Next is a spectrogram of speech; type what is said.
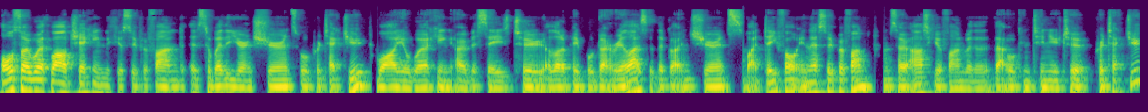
Also worthwhile checking with your super fund as to whether your insurance will protect you while you're working overseas too. A lot of people don't realize that they've got insurance by default in their super fund. So ask your fund whether that will continue to protect you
